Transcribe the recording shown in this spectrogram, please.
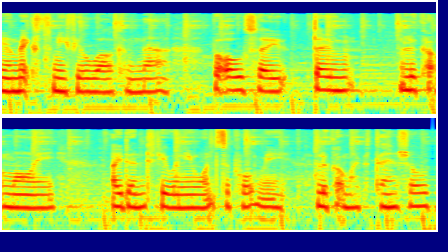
you know, makes me feel welcome there, but also don't look at my identity when you want to support me look at my potential.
